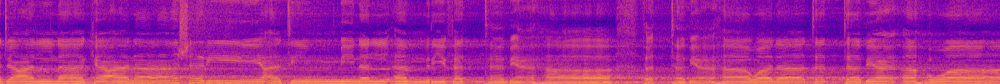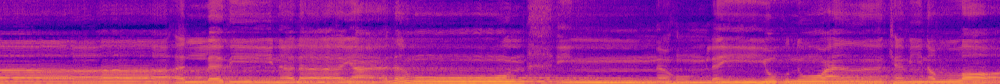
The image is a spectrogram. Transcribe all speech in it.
جعلناك على شريعة من الأمر فاتبعها فاتبعها ولا تتبع أهواء الذين لا يعلمون. إنهم لن يغنوا عنك من الله.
